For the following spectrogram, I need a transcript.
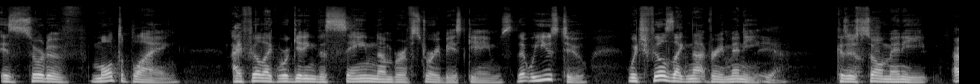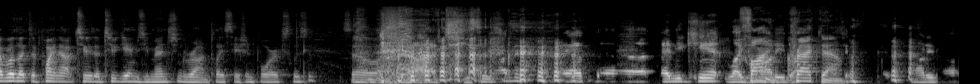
is sort of multiplying, I feel like we're getting the same number of story based games that we used to, which feels like not very many yeah. because there's so many. I would like to point out too the two games you mentioned were on PlayStation 4 exclusive. So uh, Jesus. and, uh, and you can't like Fine, Naughty Dog- Crackdown. Naughty Dog,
